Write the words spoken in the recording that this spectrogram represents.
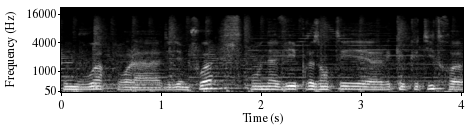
promouvoir pour la deuxième fois. On avait présenté euh, avec quelques titres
